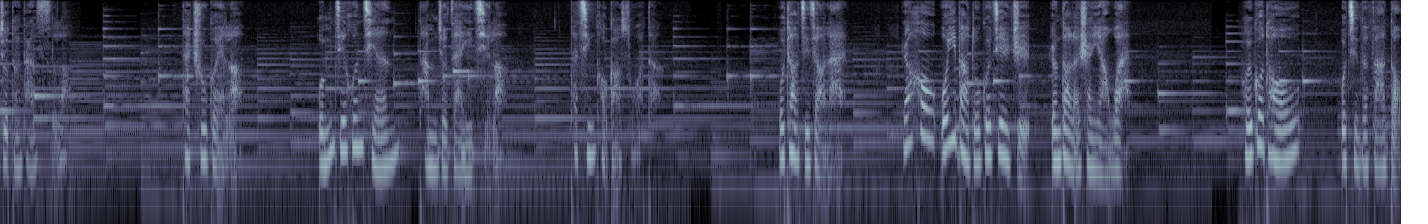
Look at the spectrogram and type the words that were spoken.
就等他死了。他出轨了，我们结婚前他们就在一起了，他亲口告诉我的。我跳起脚来，然后我一把夺过戒指扔到了山崖外。回过头。我气得发抖，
